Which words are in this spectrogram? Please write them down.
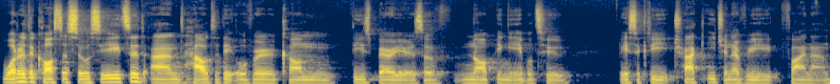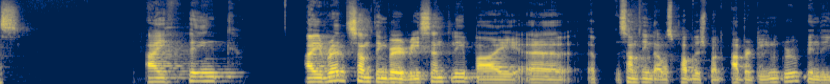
What are the costs associated, and how do they overcome these barriers of not being able to basically track each and every finance? I think I read something very recently by uh, something that was published by Aberdeen Group in the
